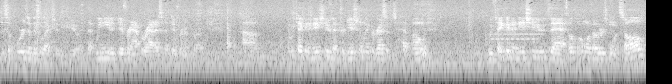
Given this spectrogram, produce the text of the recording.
the supporters of this election view it, that we need a different apparatus, a different approach. Um, And we've taken an issue that traditionally progressives have owned. We've taken an issue that Oklahoma voters want solved,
